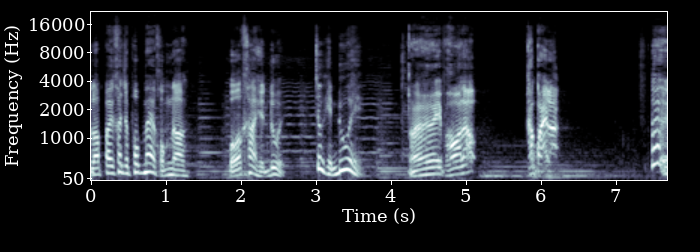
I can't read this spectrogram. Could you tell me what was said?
กลับไปข้าจะพบแม่ของนางบอกว่าข้าเห็นด้วย เจ้าเห็นด้วย เฮ้ย พอแล้วเข้าไปละเฮ้ย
